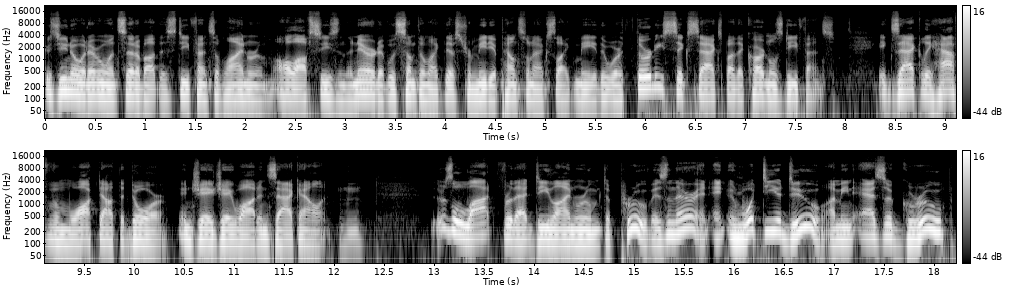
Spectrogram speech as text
Because you know what everyone said about this defensive line room all off season. The narrative was something like this from media pencil necks like me. There were 36 sacks by the Cardinals defense. Exactly half of them walked out the door in J.J. Watt and Zach Allen. Mm-hmm. There's a lot for that D line room to prove, isn't there? And, and, and what do you do? I mean, as a group,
